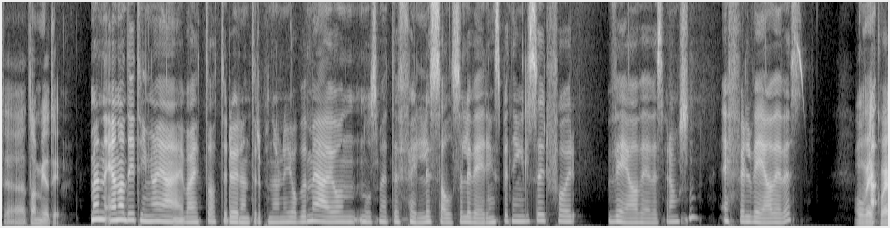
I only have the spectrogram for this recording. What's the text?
det tar mye tid. Men en av de tinga jeg veit at rørentreprenørene jobber med, er jo noe som heter felles salgs- og leveringsbetingelser for VA- og VVS-bransjen. FLVA VVS. Og VKE,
